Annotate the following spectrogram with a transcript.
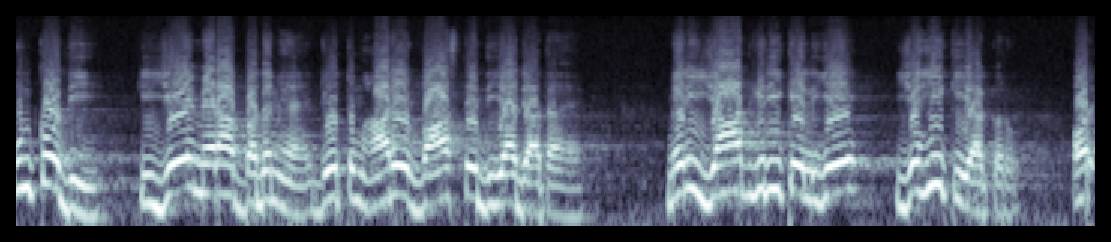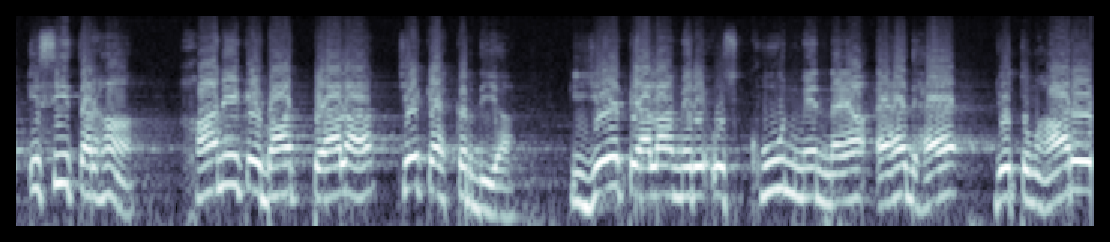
ان کو دی کہ یہ میرا بدن ہے جو تمہارے واسطے دیا جاتا ہے۔ میری یادگیری کے لیے یہی کیا کرو۔ اور اسی طرح کھانے کے بعد پیالہ یہ کہہ کر دیا کہ یہ پیالہ میرے اس خون میں نیا عہد ہے جو تمہارے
